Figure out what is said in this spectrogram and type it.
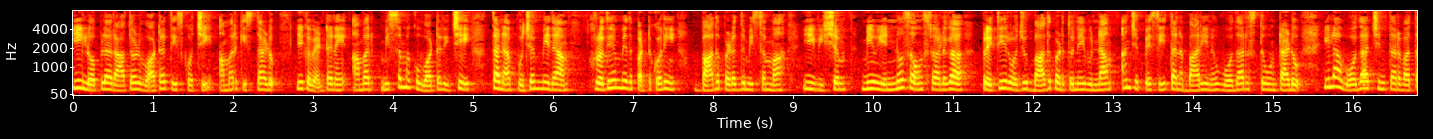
ఈ లోపల రాతోడు వాటర్ తీసుకొచ్చి అమర్కిస్తాడు. ఇక వెంటనే అమర్ మిస్సమ్మకు వాటర్ ఇచ్చి తన భుజం మీద హృదయం మీద పట్టుకొని బాధపడద్దు మిస్సమ్మ. ఈ విషయం మేము ఎన్నో సంవత్సరాలుగా ప్రతిరోజు బాధపడుతూనే ఉన్నాం అని చెప్పేసి తన భార్యను ఓదారుస్తూ ఉంటాడు. ఇలా ఓదార్చిన తర్వాత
